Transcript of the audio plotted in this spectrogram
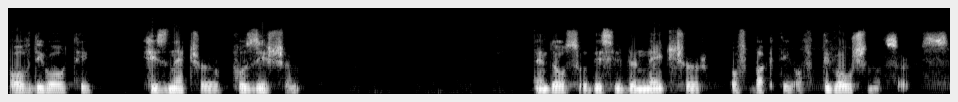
of devotee, his natural position. And also, this is the nature of bhakti, of devotional service.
